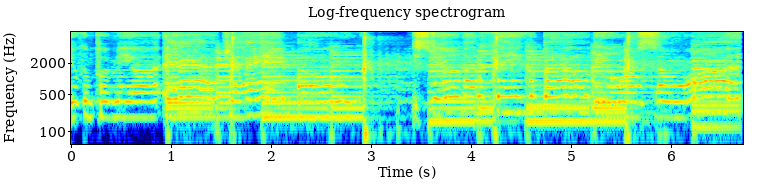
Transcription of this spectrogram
You can put me on airplane mode. You still gotta think about me. Want someone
